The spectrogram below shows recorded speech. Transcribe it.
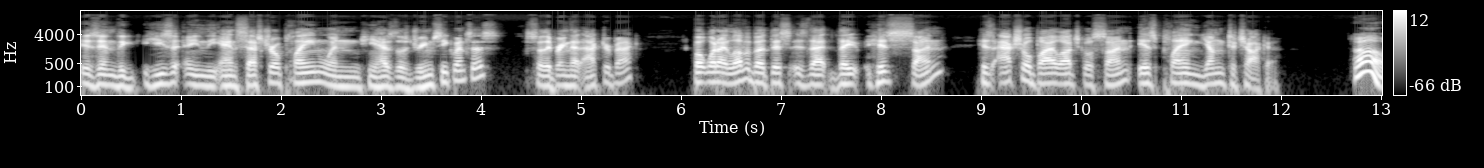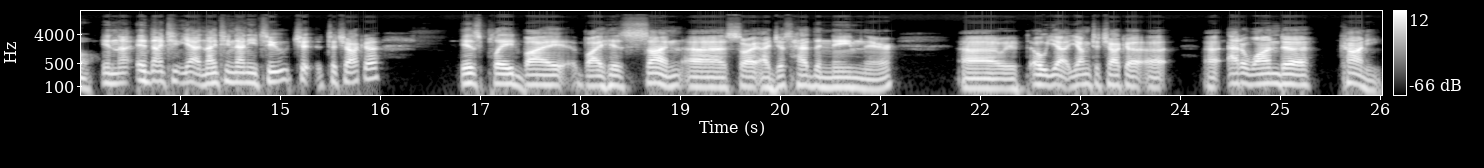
is in the he's in the ancestral plane when he has those dream sequences. So they bring that actor back. But what I love about this is that they his son, his actual biological son, is playing young T'Chaka Oh. in the, in 19 yeah 1992 Ch- T'Chaka is played by by his son uh sorry I just had the name there uh oh yeah young T'Chaka uh, uh Adewanda Kani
